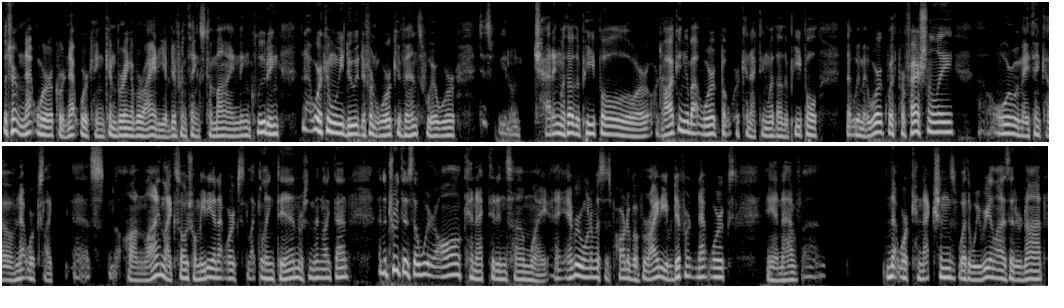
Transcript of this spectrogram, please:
The term network or networking can bring a variety of different things to mind, including networking we do at different work events where we're just, you know, chatting with other people or, or talking about work, but we're connecting with other people that we may work with professionally, uh, or we may think of networks like uh, online, like social media networks like LinkedIn or something like that. And the truth is that we're all connected in some way. Every one of us is part of a variety of different networks and have uh, network connections, whether we realize it or not,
